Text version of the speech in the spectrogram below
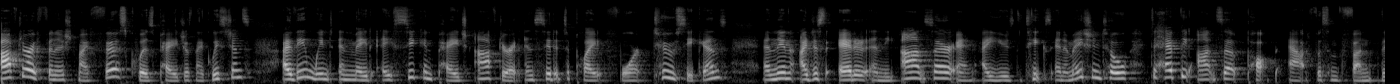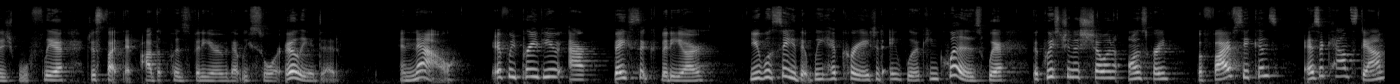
after I finished my first quiz page with my questions, I then went and made a second page after it and set it to play for two seconds. And then I just added in the answer and I used the text animation tool to have the answer pop out for some fun visual flair, just like that other quiz video that we saw earlier did. And now, if we preview our basic video, you will see that we have created a working quiz where the question is shown on screen for five seconds as it counts down,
